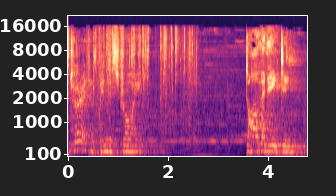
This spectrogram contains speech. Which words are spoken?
Team's turret has been destroyed. Dominating.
